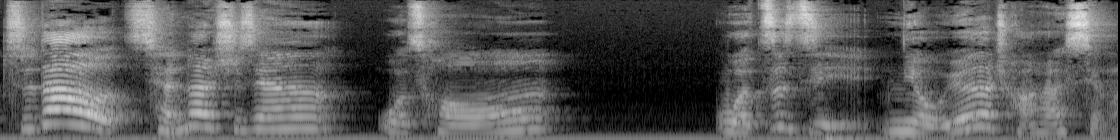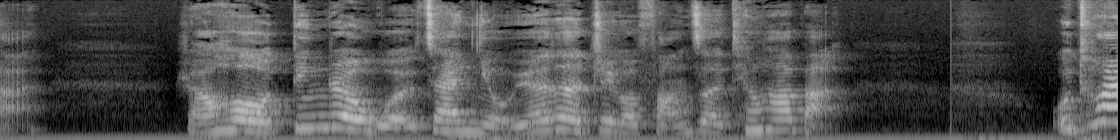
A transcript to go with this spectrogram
直到前段时间，我从我自己纽约的床上醒来，然后盯着我在纽约的这个房子的天花板，我突然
